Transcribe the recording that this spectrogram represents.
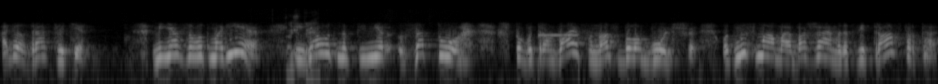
Алло, здравствуйте. Меня зовут Мария, Очень и я приятно. вот, например, за то, чтобы трамваев у нас было больше. Вот мы с мамой обожаем этот вид транспорта.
